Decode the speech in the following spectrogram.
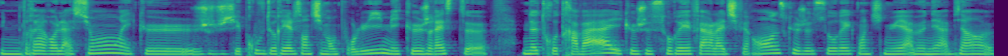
une vraie relation et que j'éprouve de réels sentiments pour lui, mais que je reste euh, neutre au travail et que je saurais faire la différence, que je saurais continuer à mener à bien euh,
